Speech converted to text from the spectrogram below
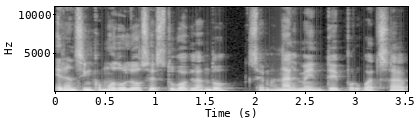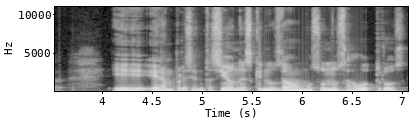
Eran cinco módulos, estuvo hablando semanalmente por WhatsApp, eh, eran presentaciones que nos dábamos unos a otros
